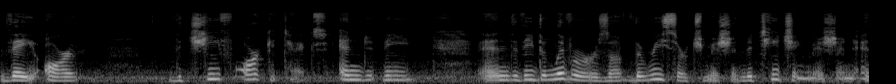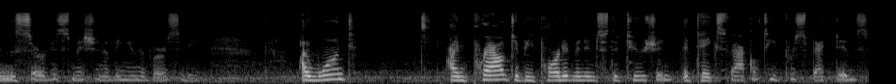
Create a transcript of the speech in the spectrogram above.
They are the chief architects and the and the deliverers of the research mission, the teaching mission, and the service mission of a university. I want, I'm proud to be part of an institution that takes faculty perspectives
